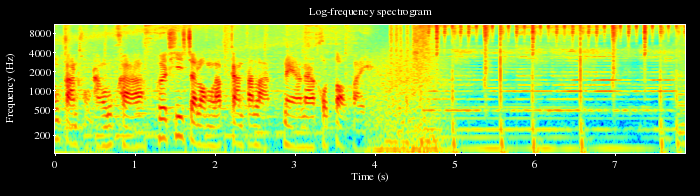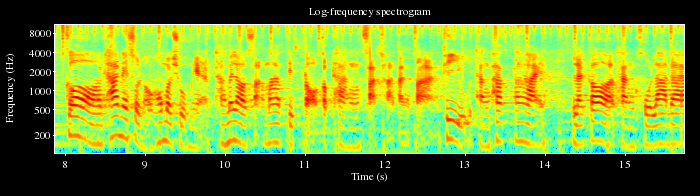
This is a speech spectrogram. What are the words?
ต้องการของทางลูกค้า เพื่อที่จะรองรับการตลาดในอนาคตต่อไป ก็ถ้าในส่วนของห้องประชุมเนี่ยทำให้เราสามารถติดต่อกับทางสาขาต่างๆ ที่อยู่ทางภาคใต้ และก็ทางโคราชได้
